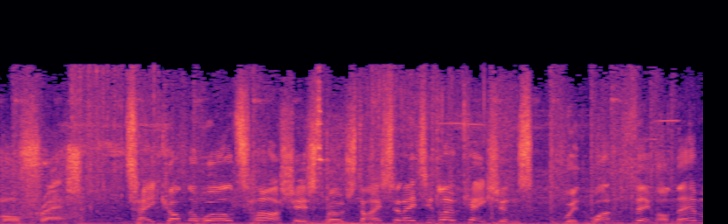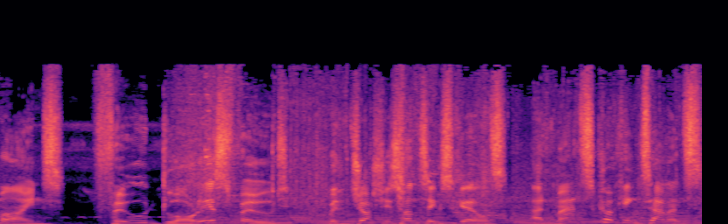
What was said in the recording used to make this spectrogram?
more fresh. take on the world's harshest, most isolated locations with one thing on their minds. Food, glorious food. With Josh's hunting skills and Matt's cooking talents,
